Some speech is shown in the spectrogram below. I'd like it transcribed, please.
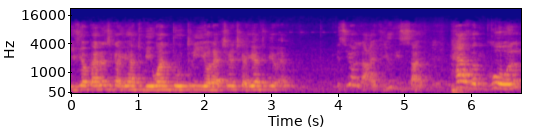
If your parents cakap you have to be one, two, three, your lecturer cakap you have to be, it's your life. You decide. Have a goal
